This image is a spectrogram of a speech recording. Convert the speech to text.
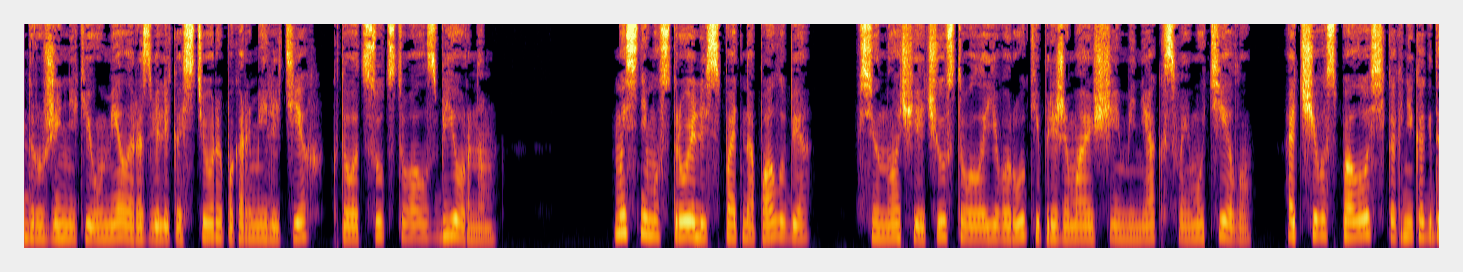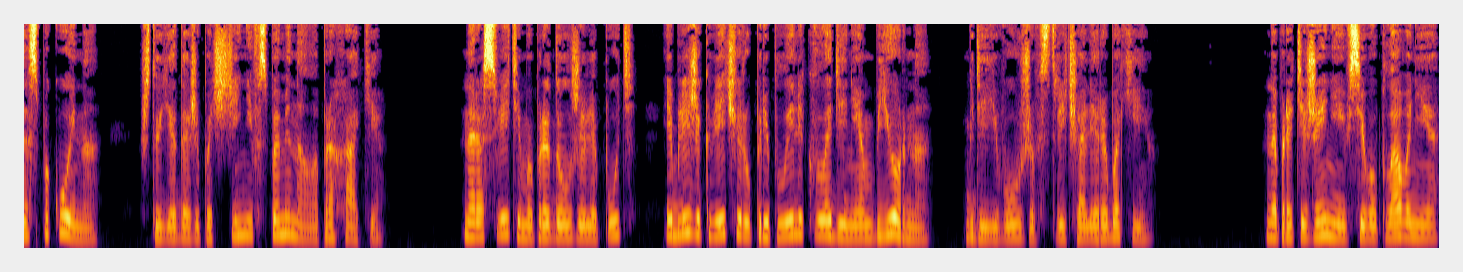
Дружинники умело развели костер и покормили тех, кто отсутствовал с Бьорном. Мы с ним устроились спать на палубе. Всю ночь я чувствовала его руки, прижимающие меня к своему телу, отчего спалось как никогда спокойно, что я даже почти не вспоминала про Хаки. На рассвете мы продолжили путь и ближе к вечеру приплыли к владениям Бьорна, где его уже встречали рыбаки. На протяжении всего плавания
